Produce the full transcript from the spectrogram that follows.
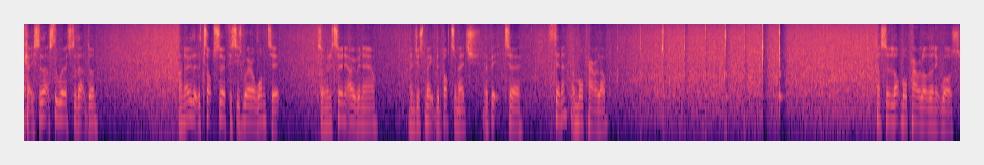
Okay, so that's the worst of that done. I know that the top surface is where I want it, so I'm going to turn it over now and just make the bottom edge a bit uh, thinner and more parallel. That's a lot more parallel than it was.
